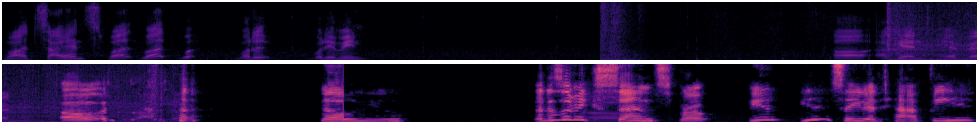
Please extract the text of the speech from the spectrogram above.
What? Science? What? What? What? What? do- What do you mean? Uh, again, Evan. Oh no, you. That doesn't make Uh, sense, bro. You you didn't say you had happy.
